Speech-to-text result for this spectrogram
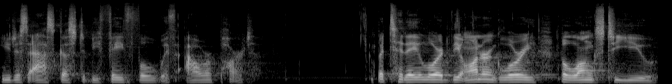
You just ask us to be faithful with our part. But today, Lord, the honor and glory belongs to you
